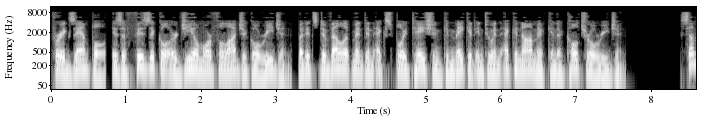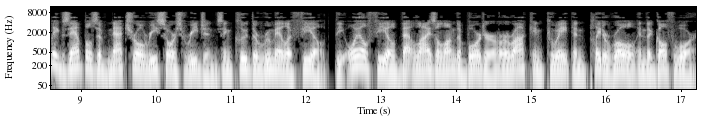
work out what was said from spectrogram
for example, is a physical or geomorphological region, but its development and exploitation can make it into an economic and a cultural region. Some examples of natural resource regions include the Rumaila Field, the oil field that lies along the border or Iraq and Kuwait and played a role in the Gulf War,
